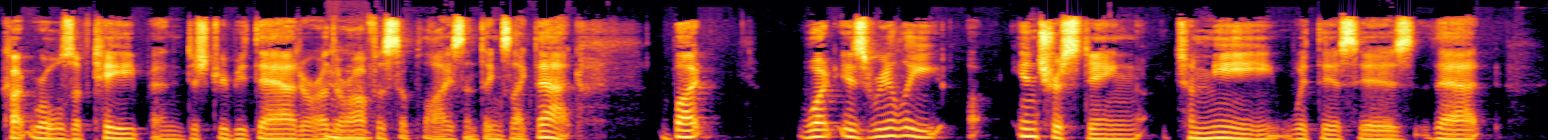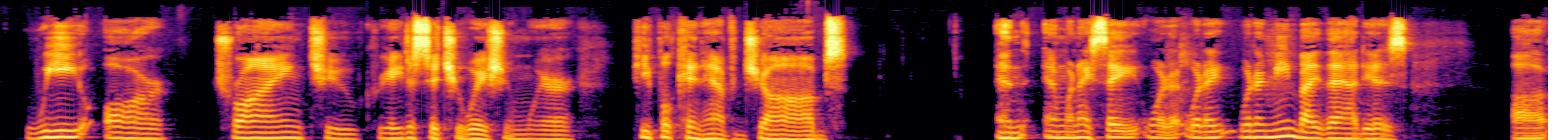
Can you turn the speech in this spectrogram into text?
cut rolls of tape and distribute that or other mm-hmm. office supplies and things like that. But what is really uh, interesting to me with this is that we are trying to create a situation where people can have jobs and and when I say what I, what I what I mean by that is uh,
